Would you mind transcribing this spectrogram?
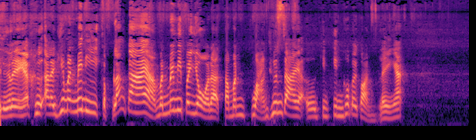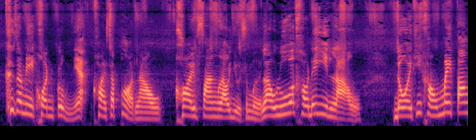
หรืออะไรอย่างเงี้ยคืออะไรที่มันไม่ดีกับร่างกายอะมันไม่มีประโยชน์อะแต่มันหวานชื่นใจอะเออกินกินเข้าไปก่อนอะไรอย่างเงี้ยคือจะมีคนกลุ่มเนี้ยคอย support เราคอยฟังเราอยู่เสมอ เรารู้ว่าเขาได้ยินเรา โดยที่เขาไม่ต้อง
